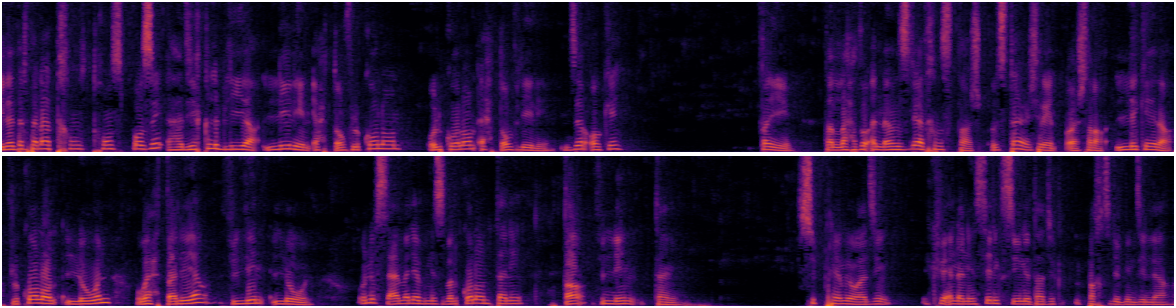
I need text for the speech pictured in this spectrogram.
إلا درت أنا transposer هادي يقلب ليا ليلين يحطهم في ال colonne وال colonne يحطهم في ليلين ندير OK. طيب تلاحظوا أنه نزل لي 15 و 26 و 10 اللي كاينة في ال colonne الأول ويحطها ليا في ال ligne الأول. ونفس العملية بالنسبة لل colonne الثاني حطها في ال ligne الثاني. supprimer غادي يكفي أنني نسيليكسيوني هذيك ال partie اللي بندير لها.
